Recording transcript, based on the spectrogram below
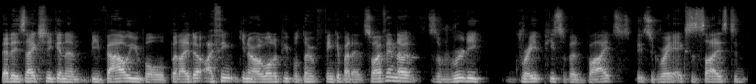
that is actually going to be valuable but i don't i think you know a lot of people don't think about it. So i think that's a really great piece of advice. It's a great exercise to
